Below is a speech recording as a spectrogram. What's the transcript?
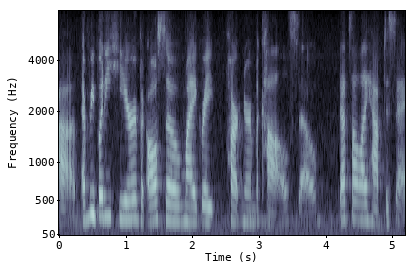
uh, everybody here, but also my great partner, Michal. So, that's all I have to say.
